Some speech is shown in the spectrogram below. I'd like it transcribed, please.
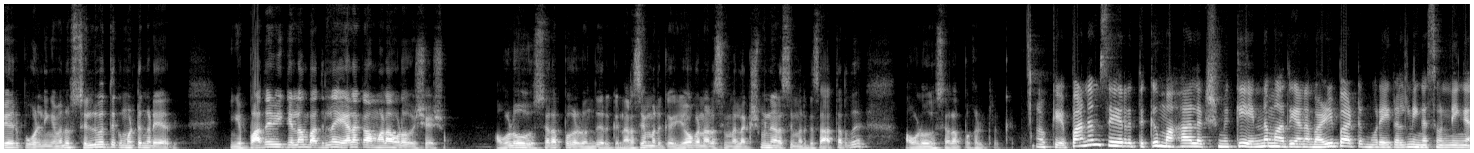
பேர் புகழ் நீங்கள் வந்து செல்வத்துக்கு மட்டும் கிடையாது. நீங்கள் பதவிக்கெல்லாம் பார்த்தீங்கன்னா ஏலக்காய் மாலை அவ்வளோ விசேஷம். அவ்வளோ சிறப்புகள் வந்து இருக்குது நரசிம்மருக்கு யோக நரசிம்மர் லக்ஷ்மி நரசிம்மருக்கு சாத்துறது அவ்வளோ சிறப்புகள் இருக்குது ஓகே. பணம் சேர்றதுக்கு மகாலட்சுமிக்கு என்ன மாதிரியான வழிபாட்டு முறைகள் நீங்க சொன்னீங்க?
